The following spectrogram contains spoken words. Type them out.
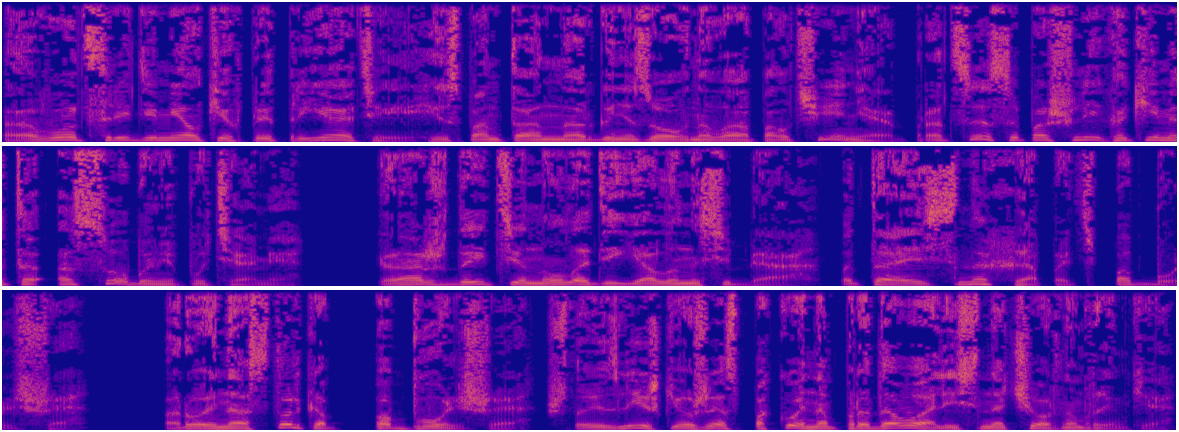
А вот среди мелких предприятий и спонтанно организованного ополчения процессы пошли какими-то особыми путями. Каждый тянул одеяло на себя, пытаясь нахапать побольше. Порой настолько побольше, что излишки уже спокойно продавались на черном рынке.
